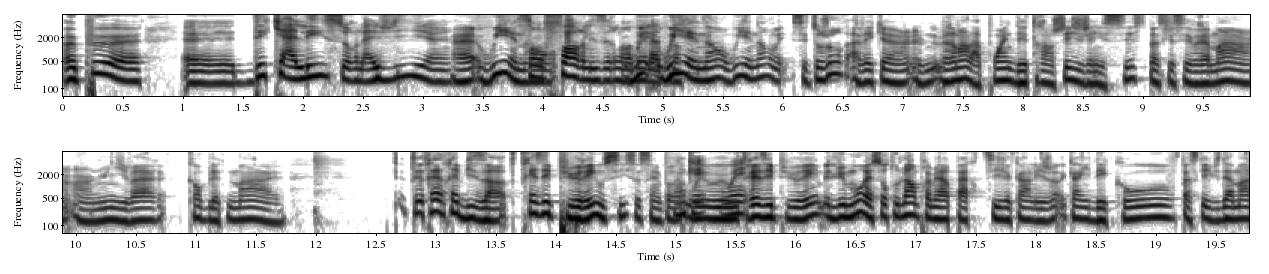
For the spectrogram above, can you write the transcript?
un peu euh, euh, décalé sur la vie. oui et non. sont forts, les Irlandais, oui, là-dedans. Oui et non, oui et non, mais c'est toujours avec vraiment la pointe d'étrangeté, j'insiste, parce que c'est vraiment un, univers complètement très, très, très bizarre. Très épuré aussi, ça c'est important. oui, oui, très épuré. L'humour est surtout là en première partie, quand, les gens, quand ils découvrent, parce qu'évidemment,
